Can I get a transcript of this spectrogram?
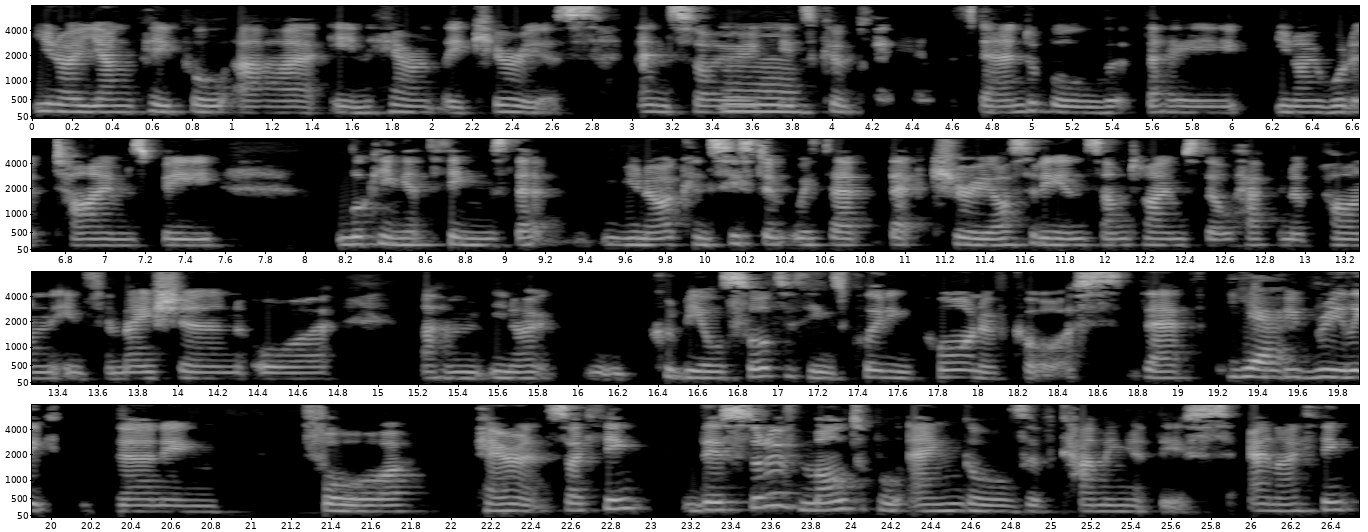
You know, young people are inherently curious. And so mm. it's completely understandable that they, you know, would at times be looking at things that, you know, are consistent with that, that curiosity. And sometimes they'll happen upon information or, um, you know, could be all sorts of things, including porn, of course, that yeah. can be really concerning for parents. I think there's sort of multiple angles of coming at this. And I think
